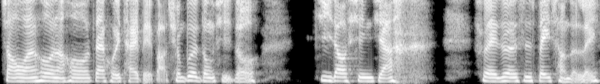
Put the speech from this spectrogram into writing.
找完后，然后再回台北，把全部的东西都寄到新家，所以真的是非常的累。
